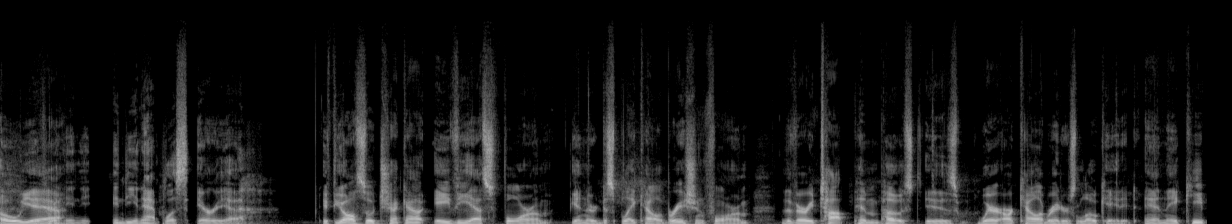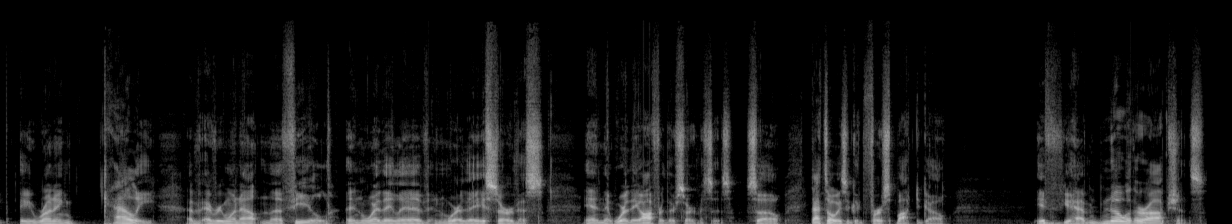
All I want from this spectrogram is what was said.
Oh, yeah. in the Indianapolis area. If you also check out AVS Forum in their display calibration forum, the very top pin post is where our calibrators located, and they keep a running tally of everyone out in the field and where they live and where they service and where they offer their services. So that's always a good first spot to go. if you have no other options.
